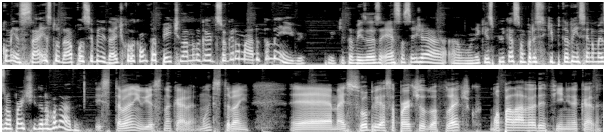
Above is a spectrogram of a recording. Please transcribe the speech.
começar a estudar a possibilidade de colocar um tapete lá no lugar do seu gramado também, Igor. Porque talvez essa- seja a única explicação para essa equipe estar vencendo mais uma partida na rodada. Estranho isso, né, cara? Muito estranho. É, mas sobre essa partida do Atlético, uma palavra define, né, cara?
